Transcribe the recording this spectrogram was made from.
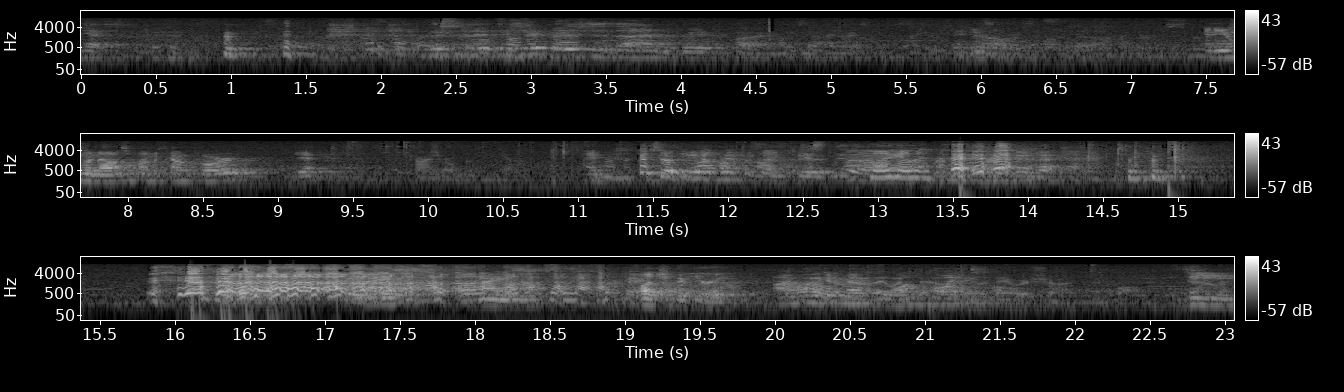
Yes. This is, the ship is designed to break apart. Anyone else want to come forward? Yeah. And it's okay to bump the line too. Nice, nice. Clutch victory. I'm only gonna make one point. The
